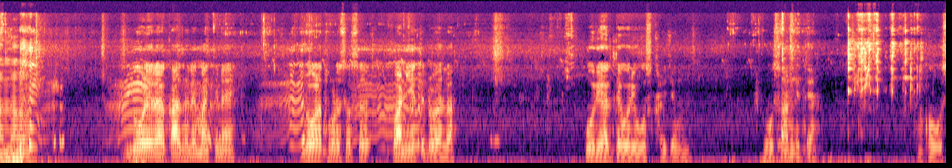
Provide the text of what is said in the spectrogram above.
आणि डोळ्याला का झालंय माहिती नाही. डोळा थोडंसं असं पाणी येतं डोळ्याला. पोरी आल्या त्यावर ऊस खायच्या म्हणून. ऊस आणले त्या. नका ऊस.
